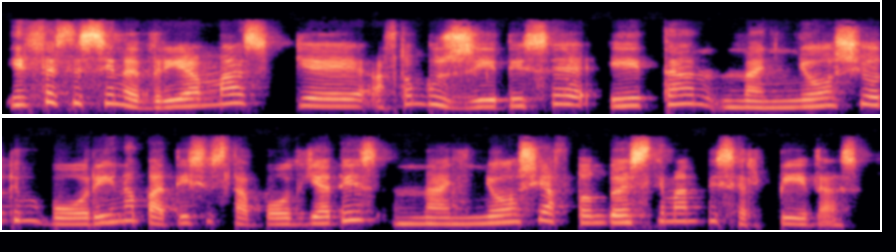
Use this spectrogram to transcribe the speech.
Ήρθε στη συνεδρία μας και αυτό που ζήτησε ήταν να νιώσει ότι μπορεί να πατήσει στα πόδια της, να νιώσει αυτό το αίσθημα της ελπίδας.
